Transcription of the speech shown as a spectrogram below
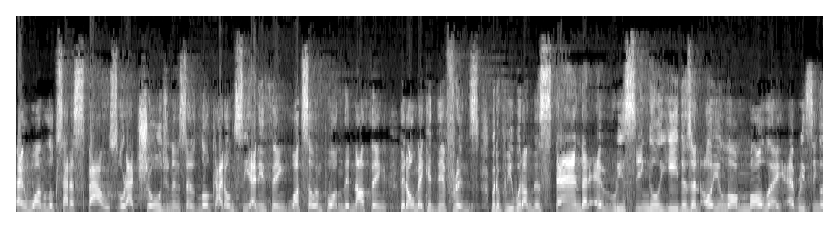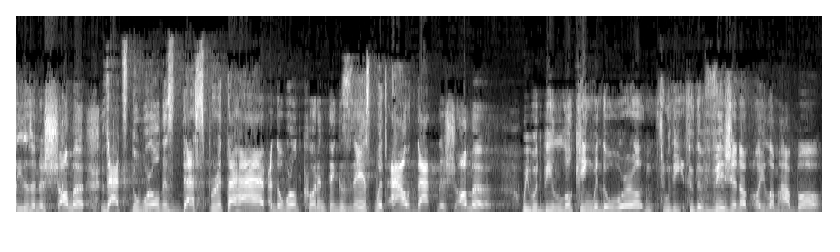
and one looks at a spouse or at children and says, Look, I don't see anything. What's so important? They're nothing. They don't make a difference. But if we would understand that every single Yid is an oilam mole, every single Yid is a neshama that the world is desperate to have, and the world couldn't exist without that neshama we would be looking in the world through the through the vision of Olam Haba.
